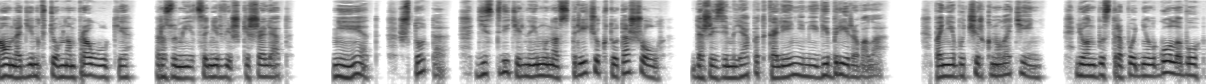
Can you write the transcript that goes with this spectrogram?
а он один в темном проулке. Разумеется, нервишки шалят. Нет, что-то. Действительно ему навстречу кто-то шел. Даже земля под коленями вибрировала. По небу чиркнула тень. Леон быстро поднял голову,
